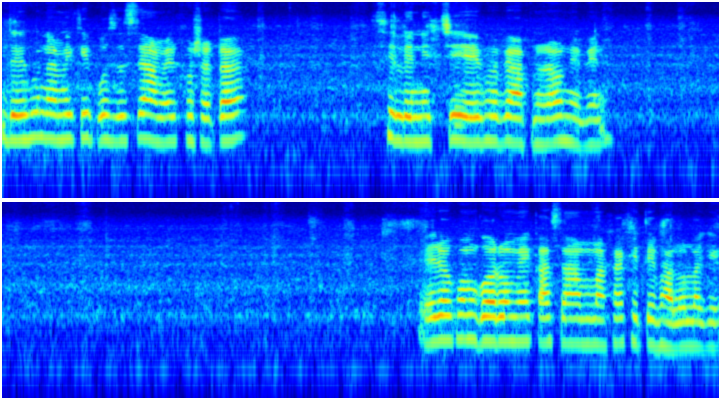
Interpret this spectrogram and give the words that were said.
দেখুন আমি কি প্রসেসে আমের খোসাটা ছিলে নিচ্ছি এইভাবে আপনারাও নেবেন। এরকম গরমে কাঁচা আম মাখা খেতে ভালো লাগে।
